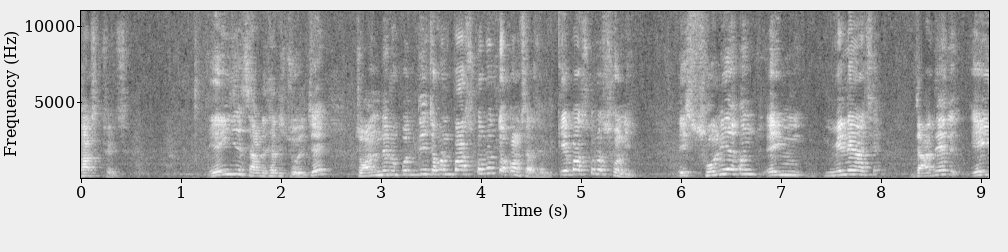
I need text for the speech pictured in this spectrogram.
ফার্স্ট ফেজ এই যে সাড়ে সাতি চলছে, চন্দ্রের উপর দিয়ে যখন পাস করবে তখন সাড়ে সাতি কে পাস করবে? শনি। এই শনি এখন এই মিনে আছে। যাদের এই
